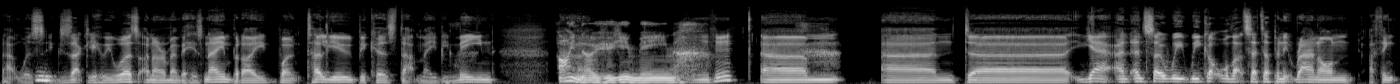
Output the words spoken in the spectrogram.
That was exactly who he was, and I remember his name, but I won't tell you because that may be mean. I know who you mean. hmm Um, and uh, yeah, and, and so we, we got all that set up, and it ran on I think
